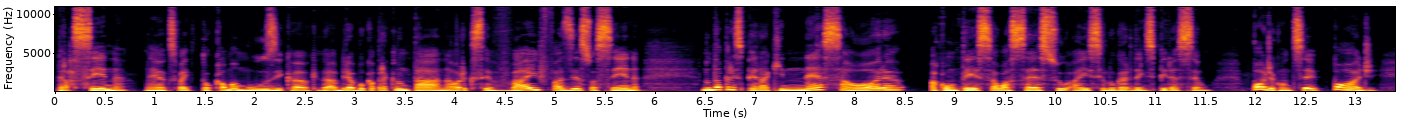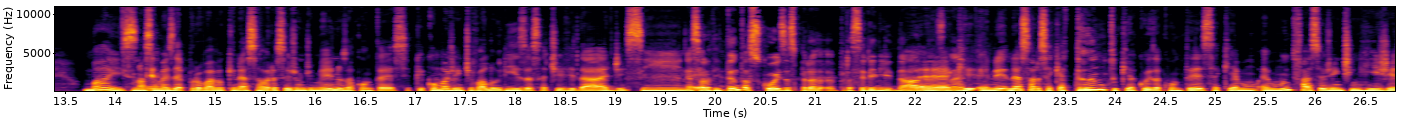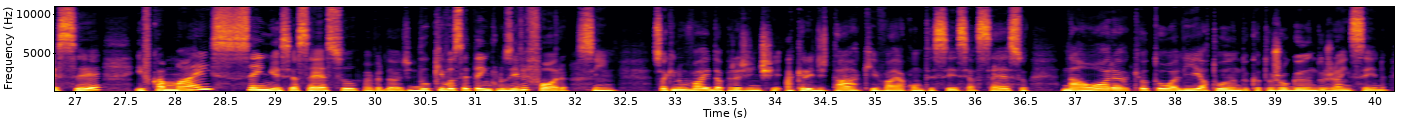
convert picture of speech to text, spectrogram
pra cena, né, que você vai tocar uma música, que vai abrir a boca para cantar, na hora que você vai fazer a sua cena, não dá para esperar que nessa hora aconteça o acesso a esse lugar da inspiração. Pode acontecer? Pode. Mas. Nossa, é... mas é provável que nessa hora seja onde menos acontece. Porque como uhum. a gente valoriza essa atividade. Sim, nessa é... hora tem tantas coisas para serem lidadas, é, né? Que é nessa hora você quer tanto que a coisa aconteça que é, é muito fácil a gente enrijecer e ficar mais sem esse acesso. É verdade. Do que você tem, inclusive, fora. Sim. Só que não vai dar pra gente acreditar que vai acontecer esse acesso na hora que eu tô ali atuando, que eu tô jogando já em cena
